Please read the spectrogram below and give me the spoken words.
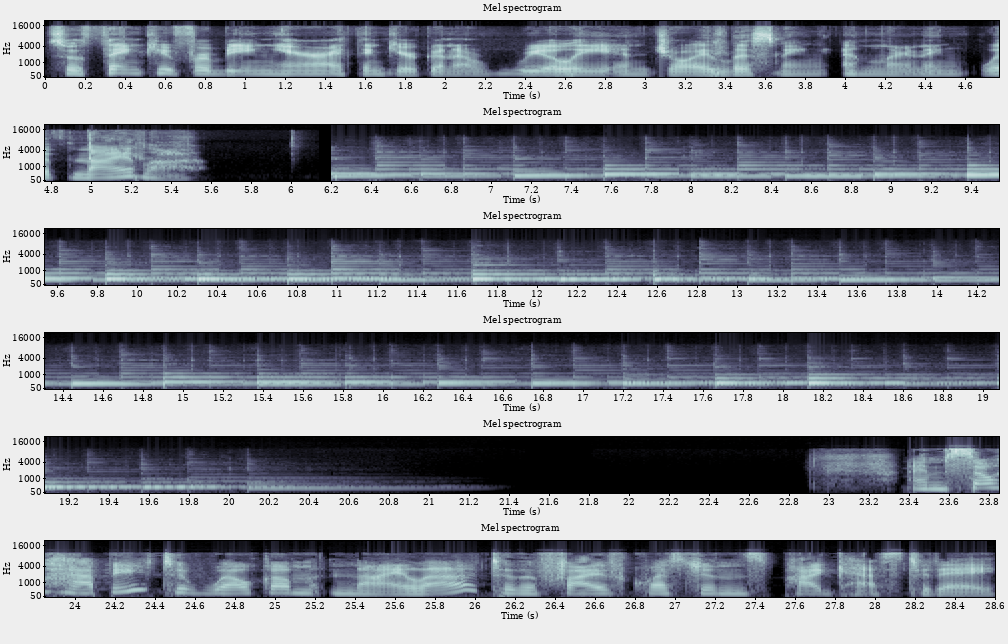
So, thank you for being here. I think you're going to really enjoy listening and learning with Nyla. I'm so happy to welcome Nyla to the Five Questions podcast today.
